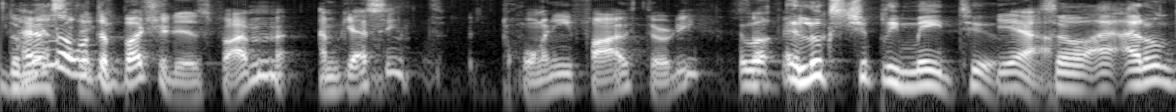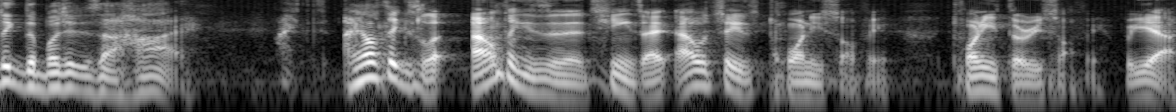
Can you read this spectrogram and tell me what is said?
I don't know what the budget is, but I'm I'm guessing 25, 30. Well, it looks cheaply made too. Yeah. So I, I don't think the budget is that high. I, I don't think it's I don't think it's in the teens. I, I would say it's 20 something, 20, 30 something. But yeah,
